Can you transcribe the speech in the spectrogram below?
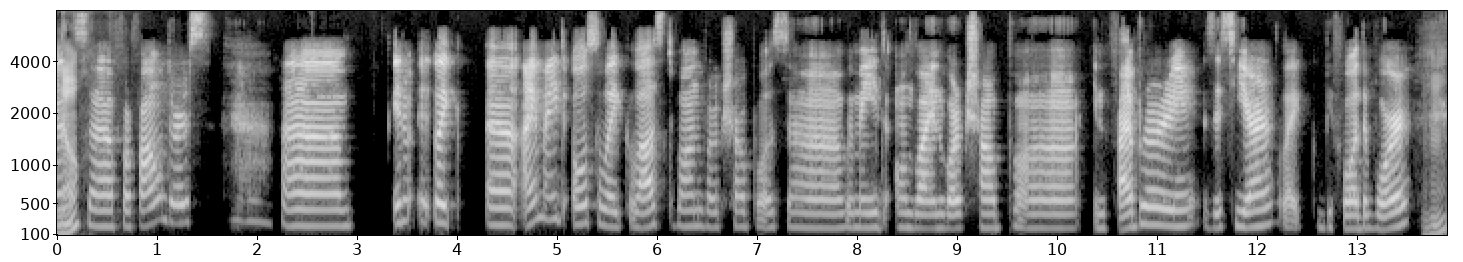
No? finance uh, for founders. Um, it, it like uh, I made also like last one workshop was uh, we made online workshop uh, in February this year, like before the war. hmm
